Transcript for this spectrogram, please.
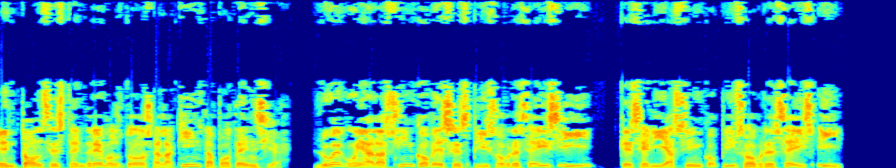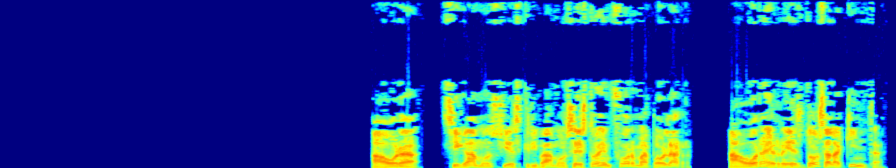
Entonces tendremos 2 a la quinta potencia, luego e a las 5 veces pi sobre 6 y, que sería 5 pi sobre 6 y. Ahora, sigamos y escribamos esto en forma polar. Ahora r es 2 a la quinta,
